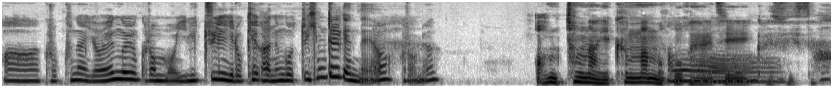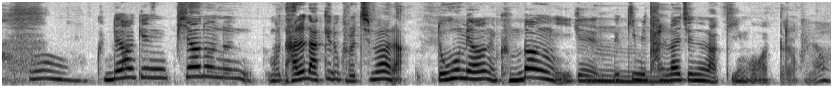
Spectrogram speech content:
아, 그렇구나. 여행을 그럼 뭐 일주일 이렇게 가는 것도 힘들겠네요. 그러면? 엄청나게 큰 맘 먹고 어. 가야지 갈 수 있어. 어. 근데 하긴 피아노는 뭐 다른 악기도 그렇지만 놓으면 금방 이게 음. 느낌이 달라지는 악기인 것 같더라고요.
